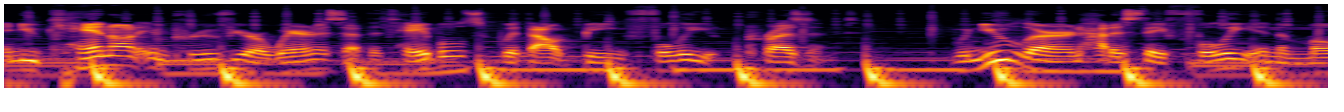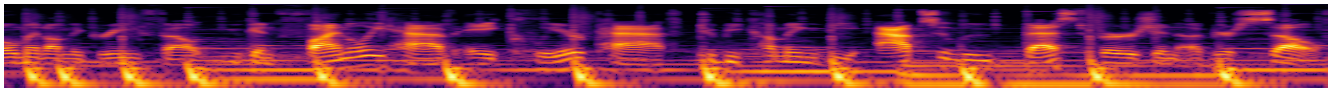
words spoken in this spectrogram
And you cannot improve your awareness at the tables without being fully present. When you learn how to stay fully in the moment on the green felt, you can finally have a clear path to becoming the absolute best version of yourself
